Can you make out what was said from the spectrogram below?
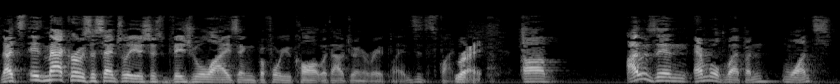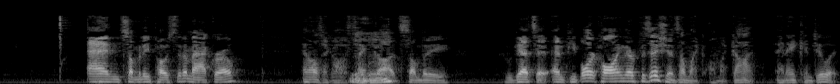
That's it, macros. Essentially, is just visualizing before you call it without doing a raid plan. It's, it's fine. Right. Um, I was in Emerald Weapon once, and somebody posted a macro, and I was like, "Oh, thank mm-hmm. God, somebody who gets it." And people are calling their positions. I'm like, "Oh my God, NA can do it.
